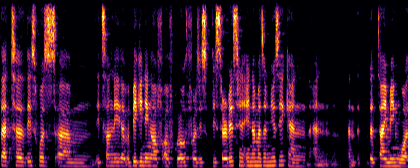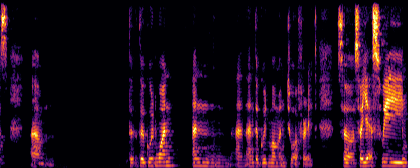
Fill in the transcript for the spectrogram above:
that uh, this was um, it's only a beginning of, of growth for this, this service in, in Amazon Music, and and and the, timing was um, the the good one and, and and the good moment to offer it. So so yes, we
